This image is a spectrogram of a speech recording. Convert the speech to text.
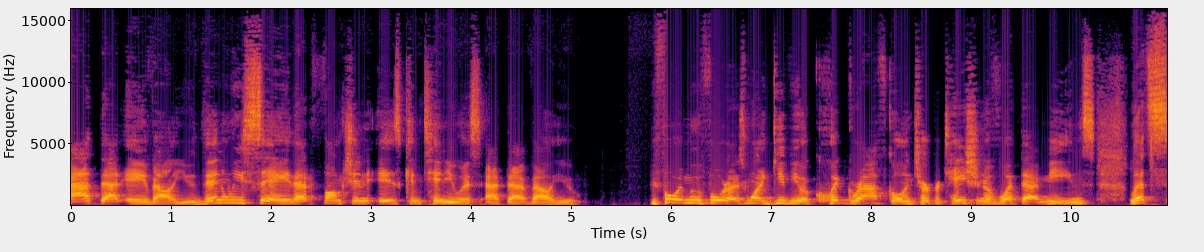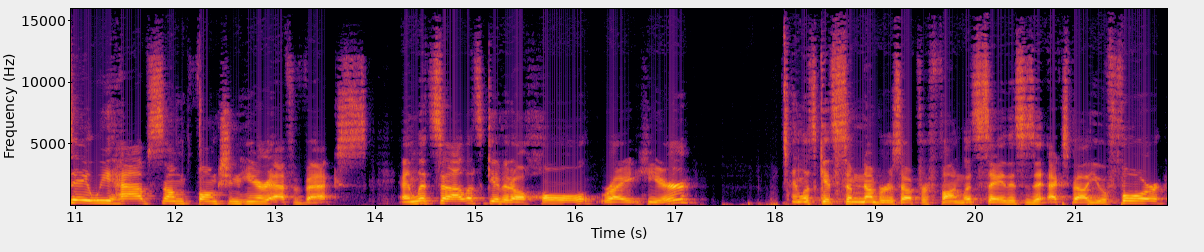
at that a value, then we say that function is continuous at that value. Before we move forward, I just want to give you a quick graphical interpretation of what that means. Let's say we have some function here, f of x, and let's, uh, let's give it a hole right here. And let's get some numbers up for fun. Let's say this is an x value of 4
